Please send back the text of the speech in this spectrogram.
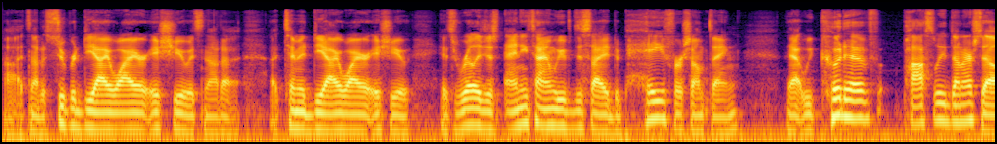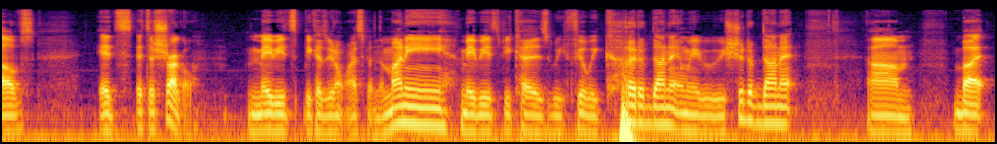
Uh, it's not a super DIYer issue. It's not a, a timid DIYer issue. It's really just anytime we've decided to pay for something that we could have possibly done ourselves, it's it's a struggle. Maybe it's because we don't want to spend the money. Maybe it's because we feel we could have done it and maybe we should have done it. Um, but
